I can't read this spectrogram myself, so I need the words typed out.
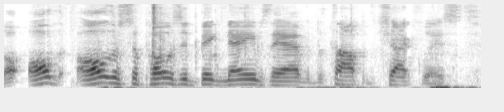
All all the supposed big names they have at the top of the checklist.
